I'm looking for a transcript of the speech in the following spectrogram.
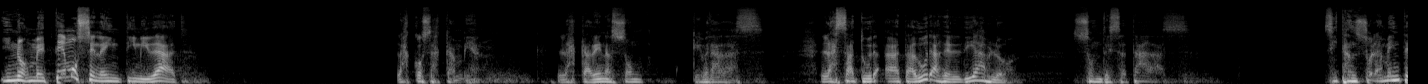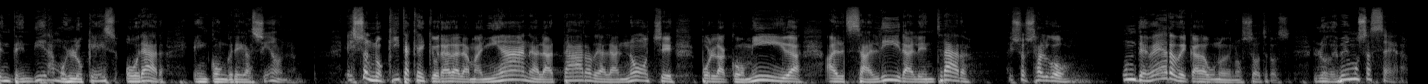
y nos metemos en la intimidad, las cosas cambian. Las cadenas son quebradas. Las ataduras del diablo son desatadas. Si tan solamente entendiéramos lo que es orar en congregación. Eso no quita que hay que orar a la mañana, a la tarde, a la noche, por la comida, al salir, al entrar. Eso es algo, un deber de cada uno de nosotros. Lo debemos hacer.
